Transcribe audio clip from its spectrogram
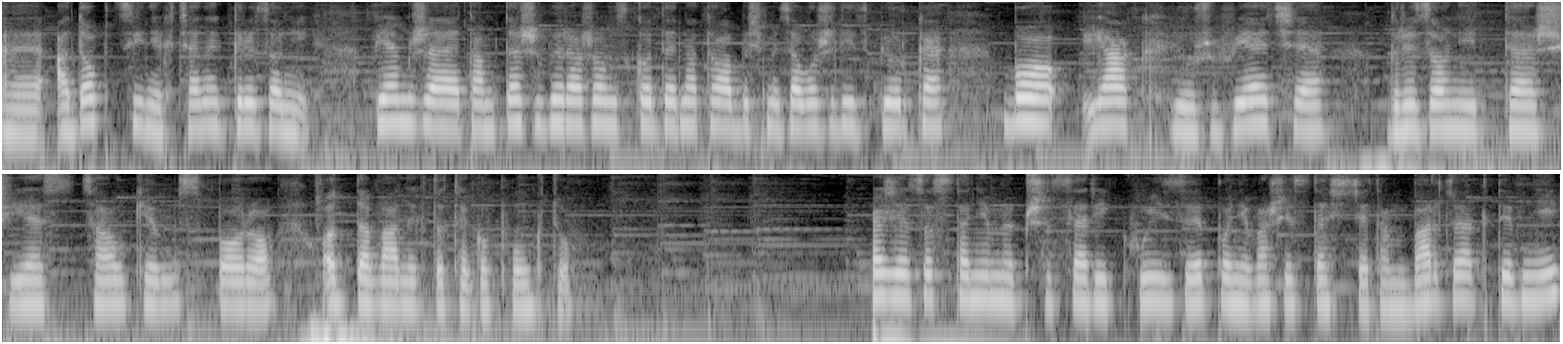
e, adopcji niechcianych gryzoni. Wiem, że tam też wyrażą zgodę na to, abyśmy założyli zbiórkę, bo jak już wiecie, gryzoni też jest całkiem sporo oddawanych do tego punktu. W razie zostaniemy przy serii quizy, ponieważ jesteście tam bardzo aktywni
